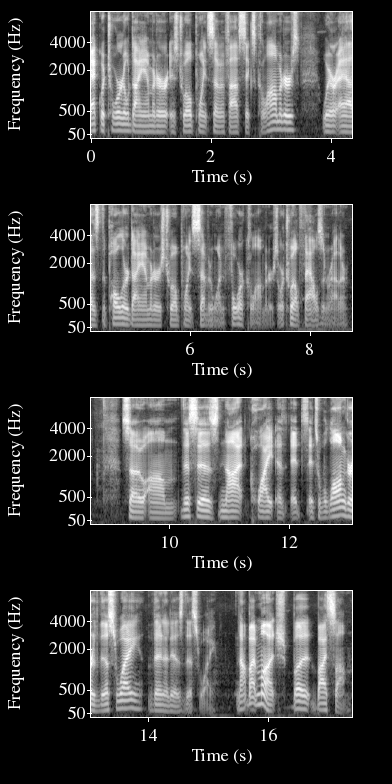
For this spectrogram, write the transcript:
equatorial diameter is 12.756 kilometers, whereas the polar diameter is 12.714 kilometers, or 12,000 rather. So um, this is not quite, it's, it's longer this way than it is this way. Not by much, but by some.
